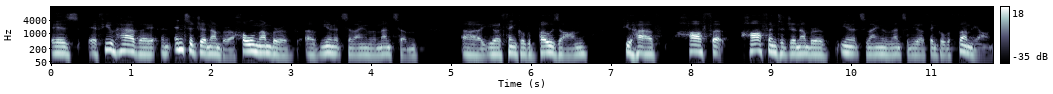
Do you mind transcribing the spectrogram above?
is if you have a, an integer number, a whole number of, of units of angular momentum, uh, you're a thing called a boson. If you have half a half integer number of units of angular momentum, you're a thing called a fermion.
